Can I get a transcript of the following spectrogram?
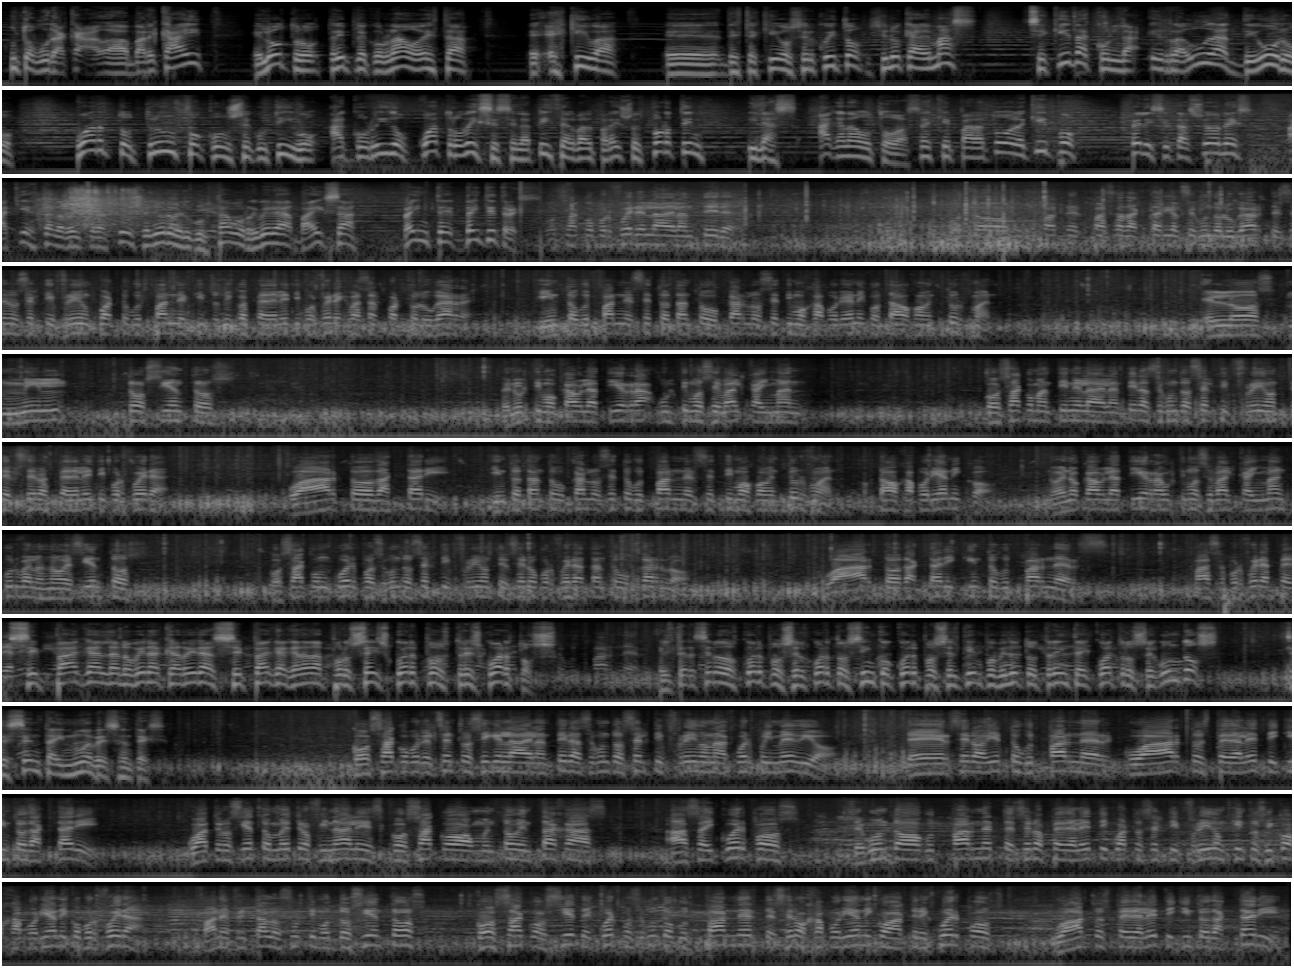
junto a, Buracá, a Barecay, el otro triple coronado de esta eh, esquiva, eh, de este esquivo circuito, sino que además se queda con la herradura de oro. Cuarto triunfo consecutivo. Ha corrido cuatro veces en la pista del Valparaíso Sporting y las ha ganado todas. Es que para todo el equipo Felicitaciones. Aquí está la reiteración, señores, del Gustavo Rivera Baeza 2023. saco por fuera en la delantera. Segundo Partner pasa Dactari al segundo lugar. Tercero Celtifrey, cuarto Good Partner. Quinto Nico Espedaletti por fuera que pasa al cuarto lugar. Quinto Good Partner, sexto tanto Carlos, séptimo Japoriano y octavo Joven Turfman. En los 1200. Penúltimo cable a tierra, último se va el Caimán. Cosaco mantiene la delantera, segundo Celtic Freedom, tercero Spedeletti por fuera. Cuarto Dactari, quinto tanto buscarlo, sexto Good Partner, séptimo Joven Turfman, octavo Japoriánico, noveno cable a tierra, último se va el Caimán, curva en los 900. Cosaco un cuerpo, segundo Celtic Freedom, tercero por fuera, tanto buscarlo. Cuarto Dactari, quinto Good Partners. Pasa por fuera Se paga la novena carrera, se paga ganada por seis cuerpos, tres cuartos. El tercero dos cuerpos, el cuarto cinco cuerpos, el tiempo minuto 34 segundos, 69 centésimos. Cosaco por el centro sigue en la delantera, segundo Celtic Freedom a cuerpo y medio. Tercero abierto Good Partner, cuarto es Pedaletti, quinto Dactari. 400 metros finales, Cosaco aumentó ventajas a seis cuerpos. Segundo Good Partner, tercero Pedaletti, cuarto Celtic Freedom, quinto Sico Japoriánico por fuera. Van a enfrentar los últimos 200. Cosaco, siete cuerpos, segundo Good Partner, tercero Japoriánico a tres cuerpos. Cuarto es Pedaletti, quinto Dactari.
